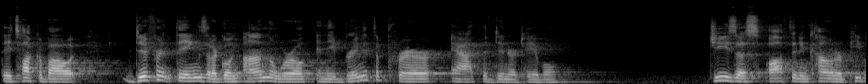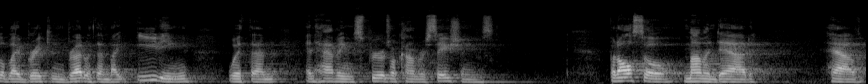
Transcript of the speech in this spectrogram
They talk about different things that are going on in the world, and they bring it to prayer at the dinner table. Jesus often encountered people by breaking bread with them, by eating with them, and having spiritual conversations. But also, mom and dad have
